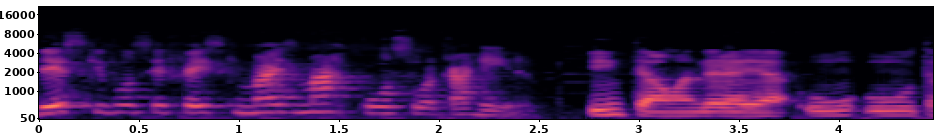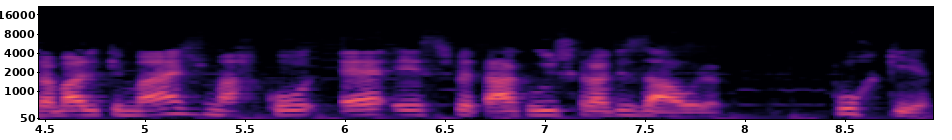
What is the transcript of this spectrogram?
desse que você fez que mais marcou sua carreira. Então, Andréia, o, o trabalho que mais marcou é esse espetáculo Escravizaura. Por quê?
